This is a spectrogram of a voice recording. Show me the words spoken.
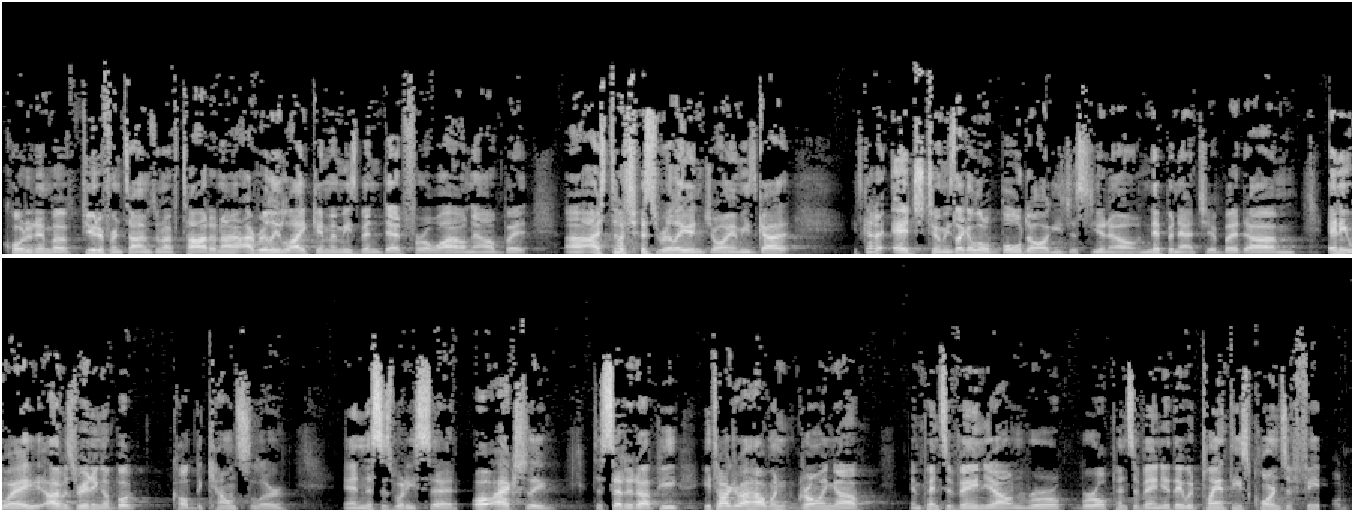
quoted him a few different times when I've taught, and I, I really like him. I mean, he's been dead for a while now, but uh, I still just really enjoy him. He's got he's got an edge to him. He's like a little bulldog. He's just you know nipping at you. But um, anyway, I was reading a book called The Counselor, and this is what he said. Well, actually, to set it up, he he talked about how when growing up in Pennsylvania, out in rural, rural Pennsylvania, they would plant these corns of field.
